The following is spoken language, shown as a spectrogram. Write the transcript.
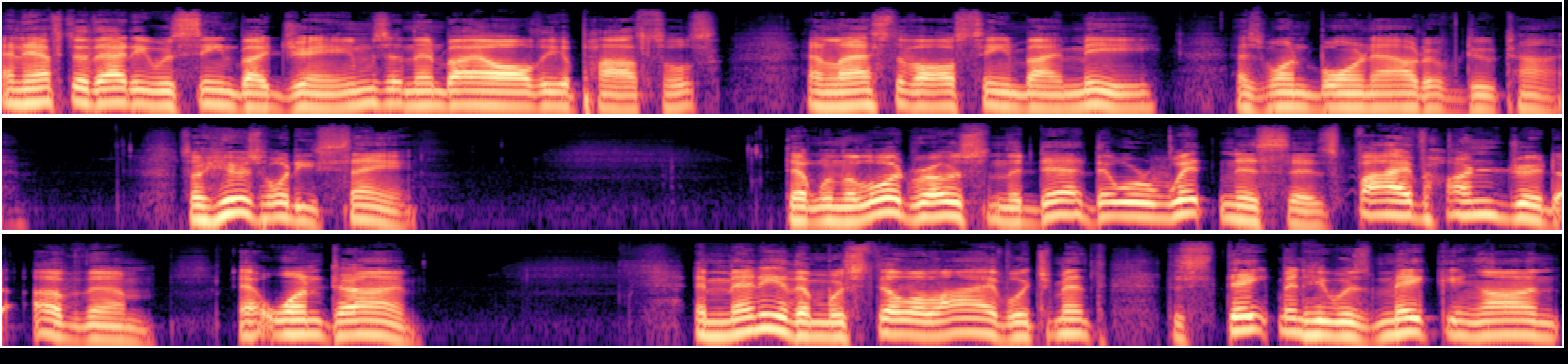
And after that he was seen by James, and then by all the apostles, and last of all seen by me, as one born out of due time. So here's what he's saying that when the Lord rose from the dead, there were witnesses, 500 of them at one time. And many of them were still alive, which meant the statement he was making on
